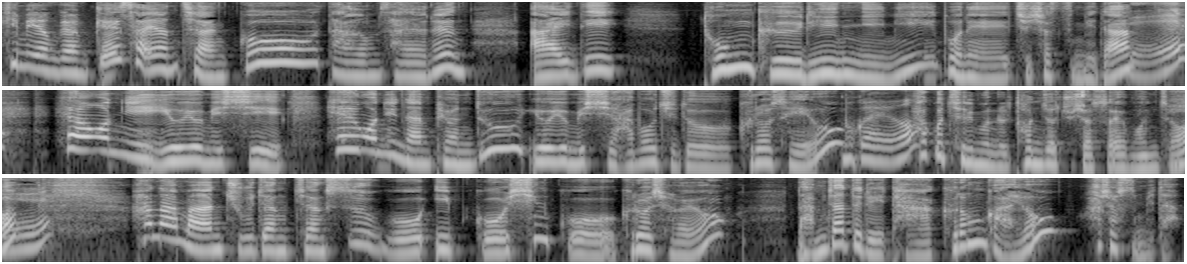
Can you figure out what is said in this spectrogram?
김혜영과 함께 사연 참고 다음 사연은 아이디 동그리 님이 보내주셨습니다. 네. 혜영 언니, 요요미 씨, 혜영 언니 남편도 요요미 씨 아버지도 그러세요? 뭐가요? 하고 질문을 던져주셨어요, 먼저. 네. 하나만 주장창 쓰고, 입고, 신고, 그러셔요? 남자들이 다 그런가요? 하셨습니다.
